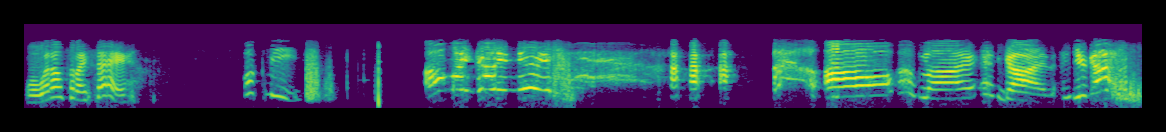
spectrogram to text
Well, what else would I say? Fuck me. Oh my god, I knew it! oh my god. You guys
